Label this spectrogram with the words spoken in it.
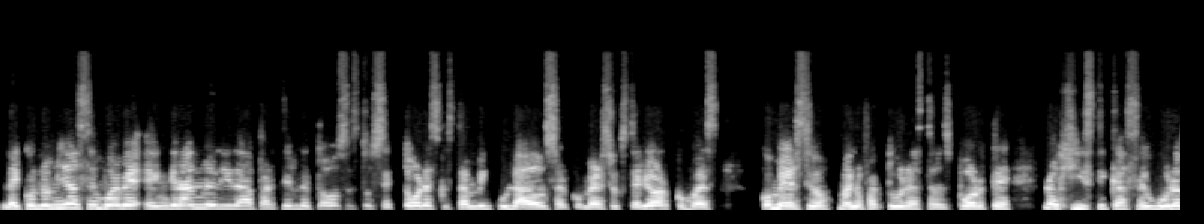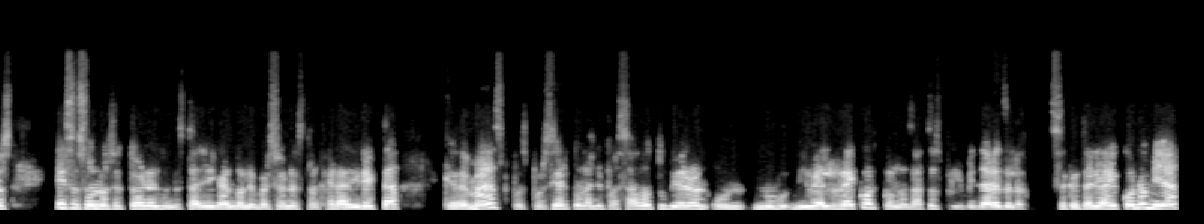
la economía se mueve en gran medida a partir de todos estos sectores que están vinculados al comercio exterior, como es comercio, manufacturas, transporte, logística, seguros. Esos son los sectores donde está llegando la inversión extranjera directa, que además, pues por cierto, el año pasado tuvieron un nivel récord con los datos preliminares de la Secretaría de Economía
